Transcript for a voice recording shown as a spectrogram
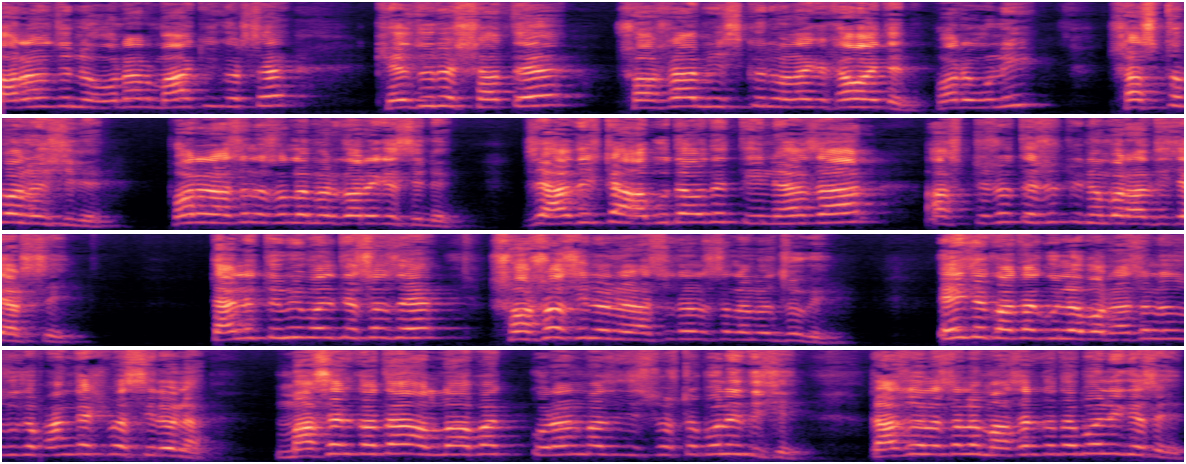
বাড়ানোর জন্য ওনার মা কি করছে, খেজুরের সাথে শশা মিক্স করে ওনাকে খাওয়াইতেন। পরে উনি স্বাস্থ্যবান হয়েছিলেন। পরে রাসুল্লাহ সাল্লামের ঘরে গেছিলেন। যে হাদিসটা আবু দাউদে তিন হাজার আটশো তেষট্টি নম্বর হাদিসে আসছে। তাহলে তুমি বলতেছো যে শশ ছিল না রাসুল্লাহ সাল্লামের যুগে। এই যে কথাগুলো বল রাসুল্লাহ যুগে ফাঙ্গাস মাছ ছিল না। মাছের কথা আল্লাহ আবাদ কোরআন মাজিদ স্পষ্ট বলে দিছে। রাসুল্লাহ সাল্লাম মাছের কথা বলে গেছে,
